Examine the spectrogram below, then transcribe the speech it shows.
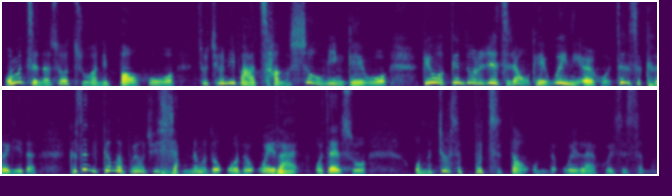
我们只能说：主啊，你保护我，主求你把长寿命给我，给我更多的日子，让我可以为你而活。这个是可以的。可是你根本不用去想那么多。我的未来，我在说，我们就是不知道我们的未来会是什么。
